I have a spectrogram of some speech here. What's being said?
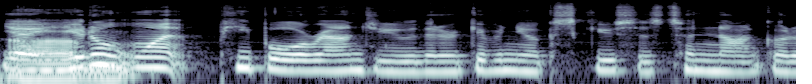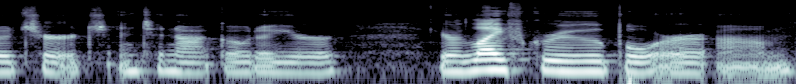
Yeah, you um, don't want people around you that are giving you excuses to not go to church and to not go to your your life group or um,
